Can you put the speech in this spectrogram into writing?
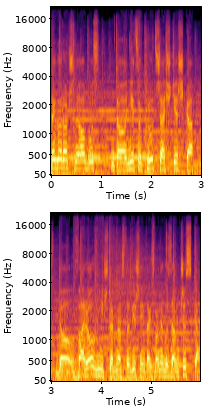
Tegoroczny obóz to nieco krótsza ścieżka do warowni XIV-wiecznej, tak zwanego zamczyska.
